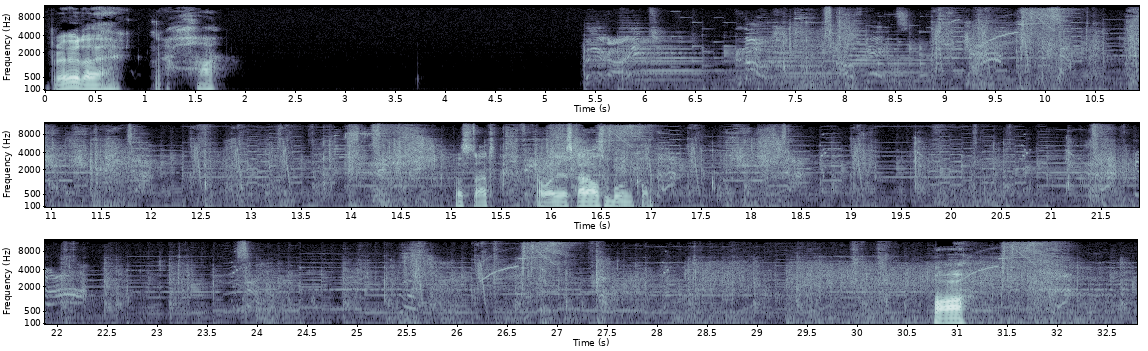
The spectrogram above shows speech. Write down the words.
Brüder. Aha. Was das? Aber der ist gerade aus dem Boden kommen. Oh.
